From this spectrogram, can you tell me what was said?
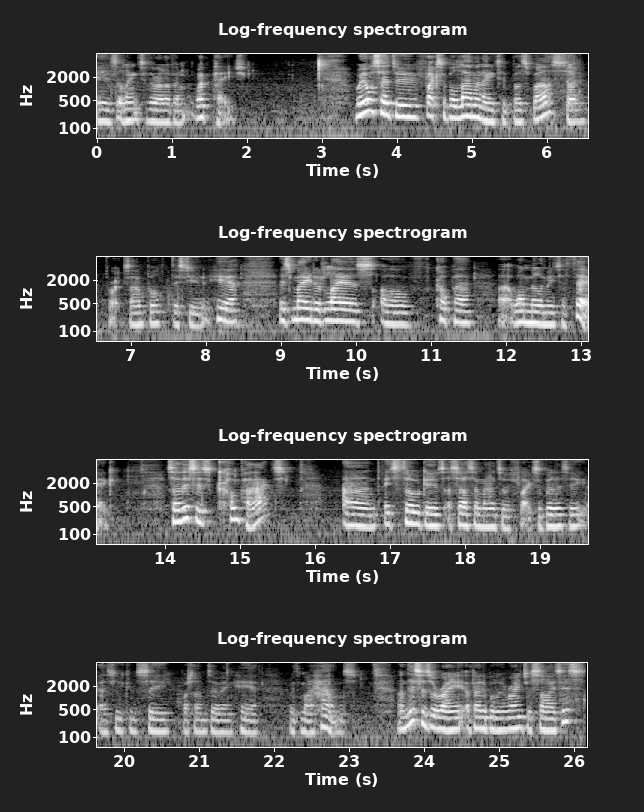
is a link to the relevant web page. We also do flexible laminated bus bars, so for example this unit here is made of layers of copper uh, one millimeter thick. So this is compact and it still gives a certain amount of flexibility as you can see what I'm doing here with my hands. And this is available in a range of sizes.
